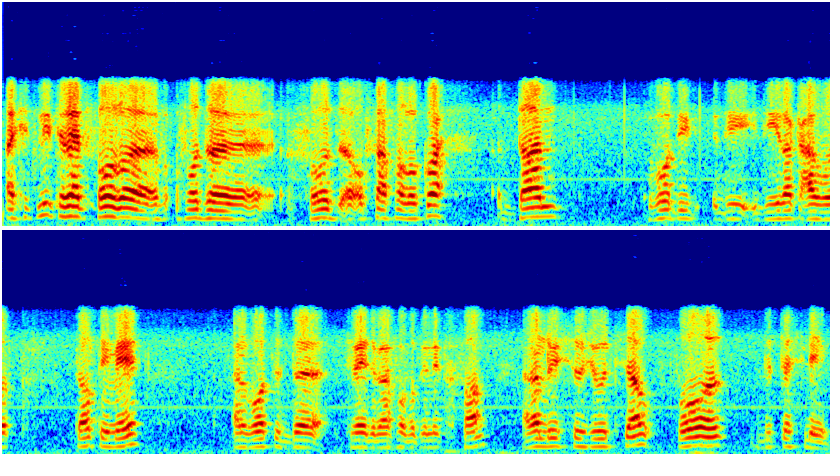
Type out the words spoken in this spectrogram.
als je het niet redt voor, uh, voor de voor de opstaan van record, dan wordt die die die rak'a telt niet meer en wordt het de tweede bijvoorbeeld in dit geval en dan doe je sujud zo voor de teslim.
